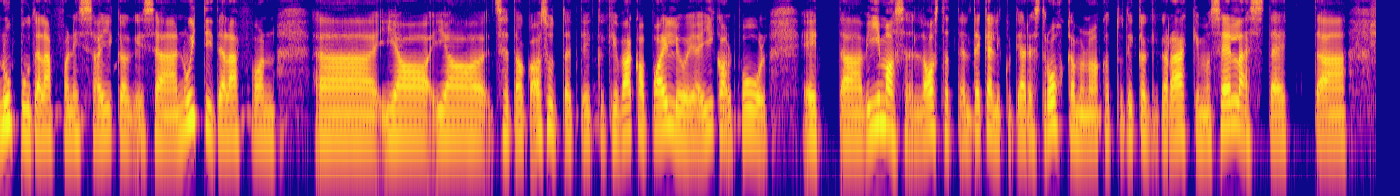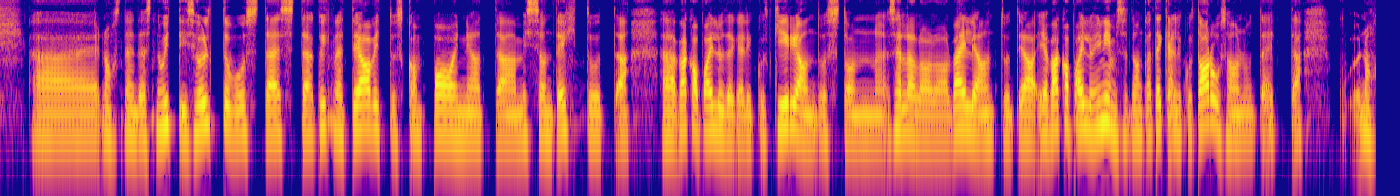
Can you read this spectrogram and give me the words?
nuputelefonis sai ikkagi see nutitelefon ja, ja seda kasutati ikkagi väga palju ja igal pool, et viimasel aastatel tegelikult järjest rohkem on hakatud ikkagi ka rääkima sellest, et Äh, noh, nendest nutisõltuvustest, kõik need teavituskampaaniad, äh, mis on tehtud, äh, väga palju tegelikult kirjandust on sellel alal välja antud ja, ja väga palju inimesed on ka tegelikult aru saanud, et noh,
